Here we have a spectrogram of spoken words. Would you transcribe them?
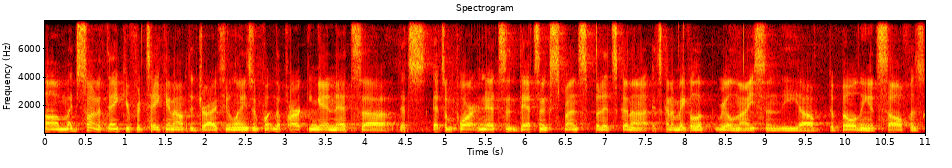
Um, I just want to thank you for taking out the drive-through lanes and putting the parking in. That's, uh, that's, that's important. That's, that's an expense, but it's gonna, it's gonna make it look real nice and the, uh, the building itself is,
